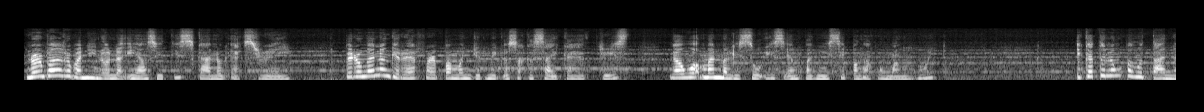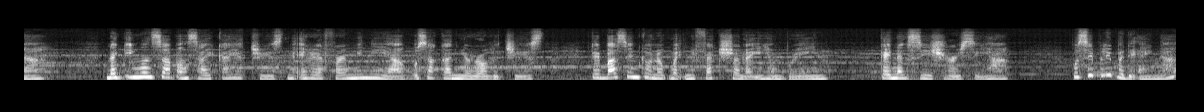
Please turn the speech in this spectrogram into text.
normal raman hino na iyang CT scan ug x-ray. Pero nganong gi-refer pa man gyud ko sa ka psychiatrist nga wa man malisuis iyang pangisip ang akong manghod. Ikatulong pangutana, nag-ingon sab ang psychiatrist nga i-refer mi niya usa ka neurologist kay basin kunog may infection na iyang brain kay nag-seizure siya. Posible ba di ay na?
